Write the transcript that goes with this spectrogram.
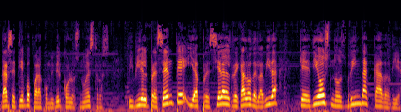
darse tiempo para convivir con los nuestros, vivir el presente y apreciar el regalo de la vida que Dios nos brinda cada día.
